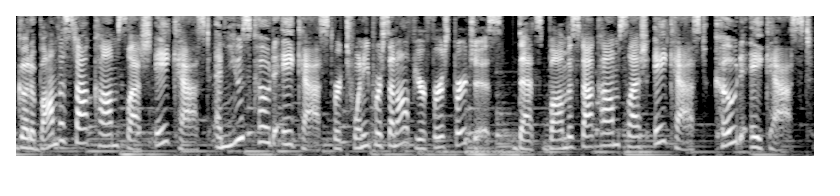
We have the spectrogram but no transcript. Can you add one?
Go to bombas.com slash ACAST and use code ACAST for 20% off your first purchase. That's bombas.com slash ACAST, code ACAST.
